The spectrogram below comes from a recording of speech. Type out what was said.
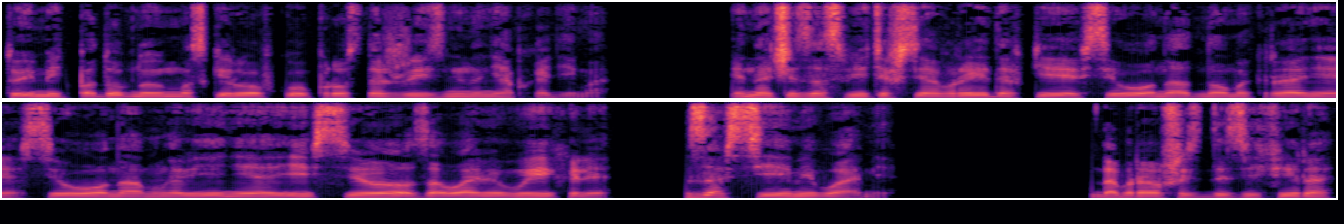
то иметь подобную маскировку просто жизненно необходимо. Иначе засветишься в рейдовке всего на одном экране, всего на мгновение, и все, за вами выехали. За всеми вами. Добравшись до Зефира,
